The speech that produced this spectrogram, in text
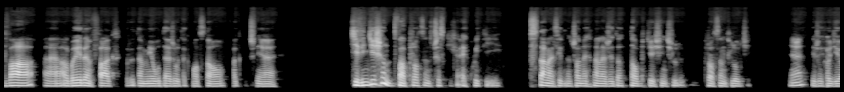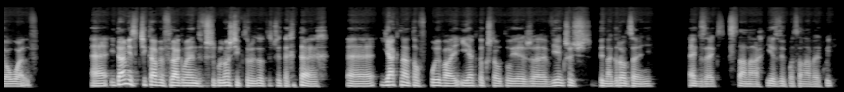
Dwa albo jeden fakt, który tam mnie uderzył tak mocno, faktycznie 92% wszystkich equity w Stanach Zjednoczonych należy do top 10% ludzi, nie? jeżeli chodzi o wealth. E, I tam jest ciekawy fragment, w szczególności, który dotyczy tych tech, e, jak na to wpływa i jak to kształtuje, że większość wynagrodzeń execs w Stanach jest wypłacana w equity.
